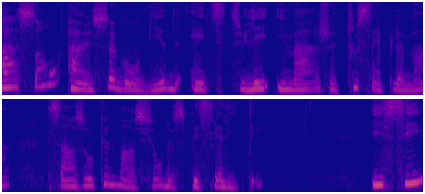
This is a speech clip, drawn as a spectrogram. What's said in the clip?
Passons à un second guide intitulé Images tout simplement, sans aucune mention de spécialité. Ici,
